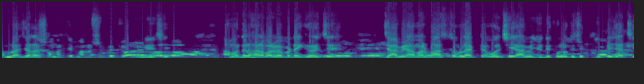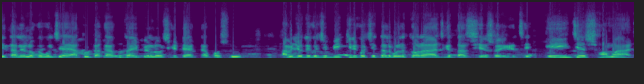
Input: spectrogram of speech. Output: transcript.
আমরা যারা সমাজে মানুষের জন্ম নিয়েছি, আমাদের হারাবার ব্যাপারটা কি হয়েছে? যে আমি আমার বাস্তব লাইফটা বলছি, আমি যদি কোনো কিছু কিনতে যাচ্ছি, তাহলে লোকে বলছে, এত টাকা কোথায় পেল? সেটা একটা প্রশ্ন। আমি যদি কিছু বিক্রি করছি, তাহলে বলে, তোরা আজকে তার শেষ হয়ে গেছে। এই যে সমাজ,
